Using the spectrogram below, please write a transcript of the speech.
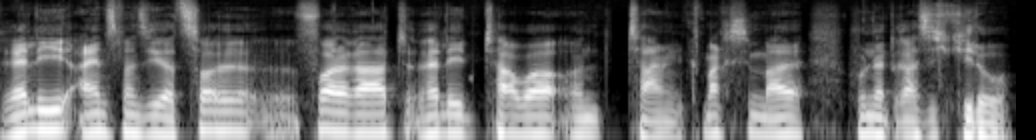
Rallye 21er Zoll Vollrad, Rallye Tower und Tank. Maximal 130 Kilo.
